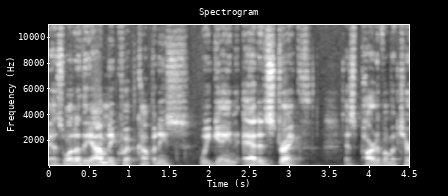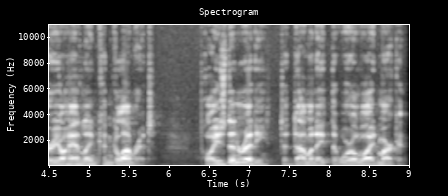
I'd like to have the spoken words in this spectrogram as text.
as one of the OmniQuip companies, we gain added strength as part of a material handling conglomerate, poised and ready to dominate the worldwide market.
